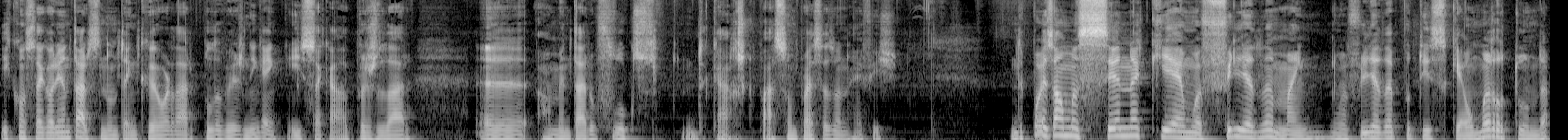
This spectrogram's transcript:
e consegue orientar-se, não tem que aguardar pela vez de ninguém. E isso acaba por ajudar a aumentar o fluxo de carros que passam por essa zona, é fixe. Depois há uma cena que é uma filha da mãe, uma filha da putice, que é uma rotunda.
